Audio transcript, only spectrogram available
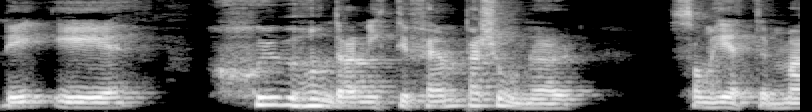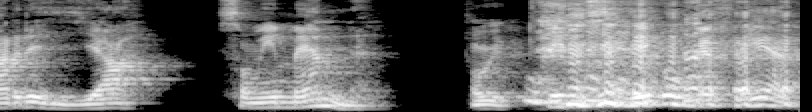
det är 795 personer som heter Maria som är män. Oj. Det är tio gånger fler.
